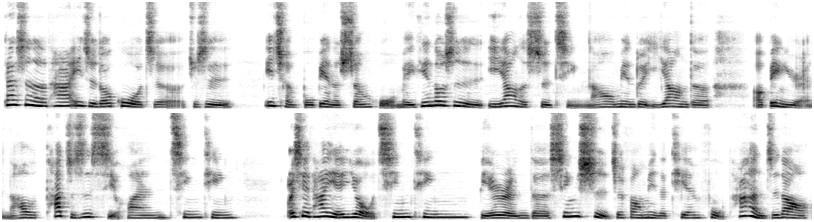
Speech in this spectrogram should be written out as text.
但是呢，他一直都过着就是一成不变的生活，每天都是一样的事情，然后面对一样的呃病人，然后他只是喜欢倾听，而且他也有倾听别人的心事这方面的天赋，他很知道。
